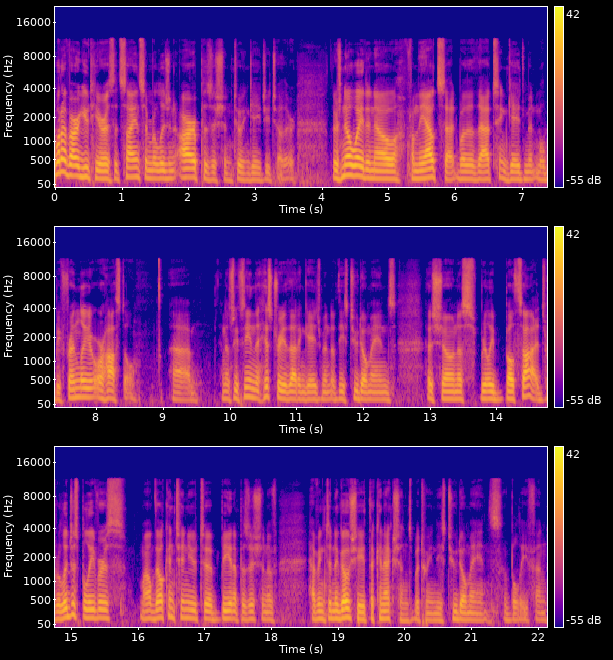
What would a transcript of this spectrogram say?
what I've argued here is that science and religion are positioned to engage each other. There's no way to know from the outset whether that engagement will be friendly or hostile. Um, and as we've seen, the history of that engagement of these two domains has shown us really both sides. Religious believers, well, they'll continue to be in a position of having to negotiate the connections between these two domains of belief. And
